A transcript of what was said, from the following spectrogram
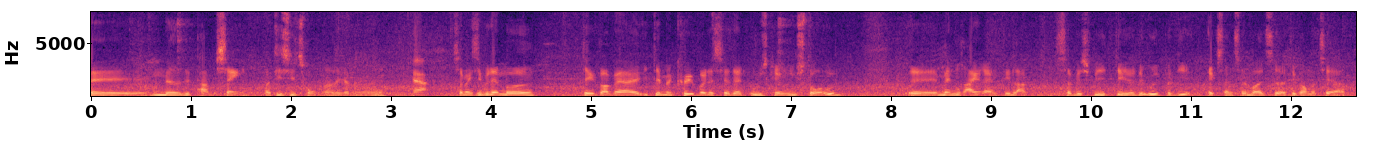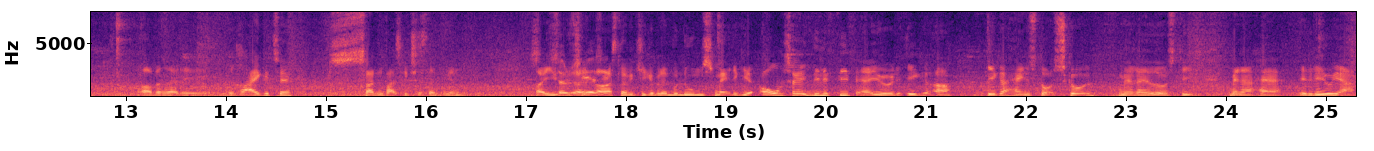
øh, med lidt parmesan og de citroner, der ligger dernede. Ja. Så man kan sige på den måde, det kan godt være, at i det man køber det, ser den udskrivning stor ud, øh, men den rækker rigtig langt. Så hvis vi deler det ud på de x antal måltider, det kommer til at og, hvad hedder det, række til, så er den faktisk slem igen. Og, i, Så du siger, også når vi kigger på den volumen smag, det giver. Og så et lille fif er jo ikke at, ikke at have en stor skål med revet ost i, men at have et rivejern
